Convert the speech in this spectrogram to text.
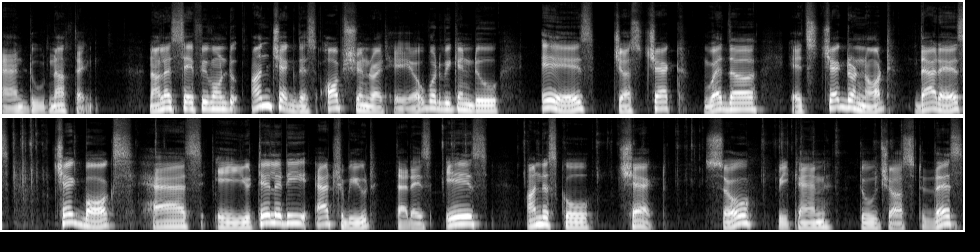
and do nothing. Now, let's say if we want to uncheck this option right here, what we can do is just check whether it's checked or not. That is, checkbox has a utility attribute that is is underscore checked. So we can do just this.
